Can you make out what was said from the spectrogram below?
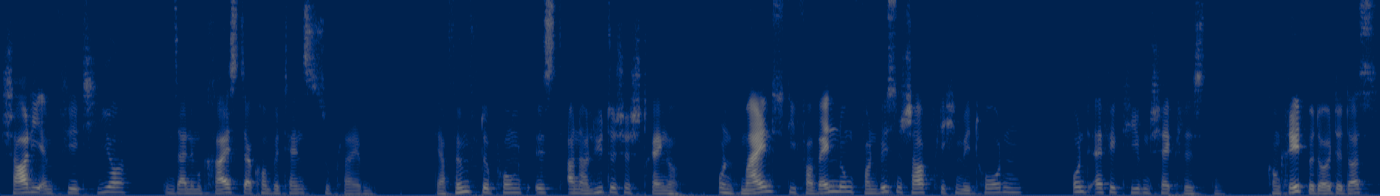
Charlie empfiehlt hier, in seinem Kreis der Kompetenz zu bleiben. Der fünfte Punkt ist analytische Strenge und meint die Verwendung von wissenschaftlichen Methoden und effektiven Checklisten. Konkret bedeutet das,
